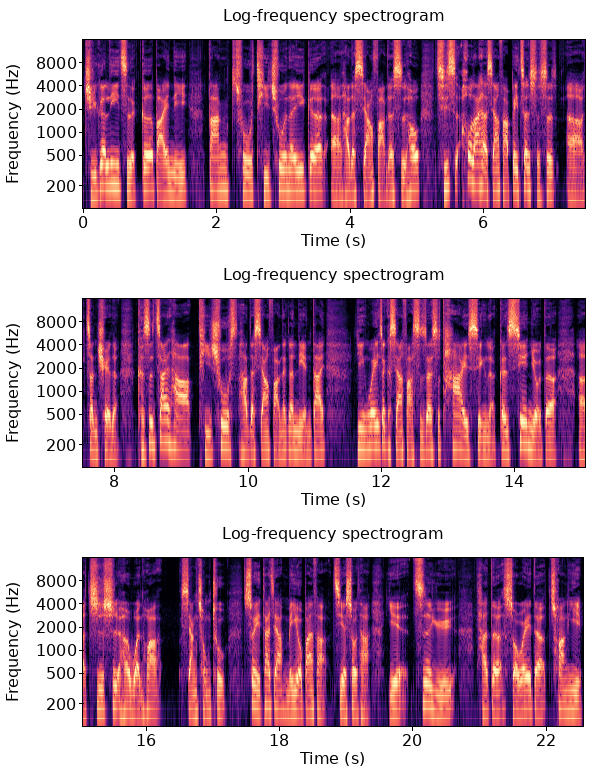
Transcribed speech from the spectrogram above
举个例子，哥白尼当初提出那一个呃他的想法的时候，其实后来他的想法被证实是呃正确的。可是，在他提出他的想法那个年代，因为这个想法实在是太新了，跟现有的呃知识和文化。相冲突，所以大家没有办法接受它，也至于他的所谓的创意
